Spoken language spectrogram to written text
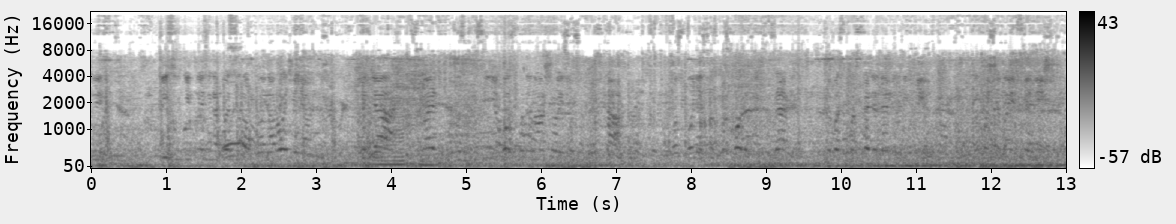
книзі. В цій написано про народження, життя, смерть, воскресіння Господа нашого Ісуса Христа. Господь Ісус приходить на цю землю, щоб спасти людей від гріхів, тому що ми всі грішні.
